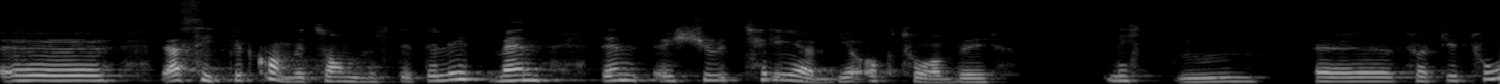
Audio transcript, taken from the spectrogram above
Det har sikkert kommet sånn litt etter litt. Men den 23. oktober 1942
